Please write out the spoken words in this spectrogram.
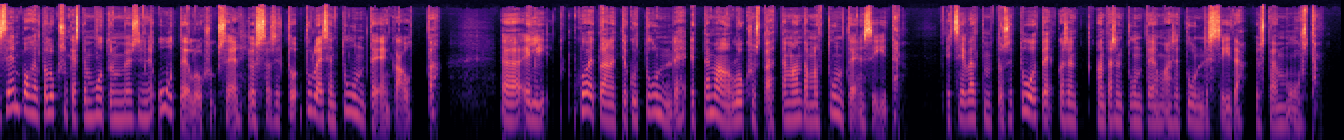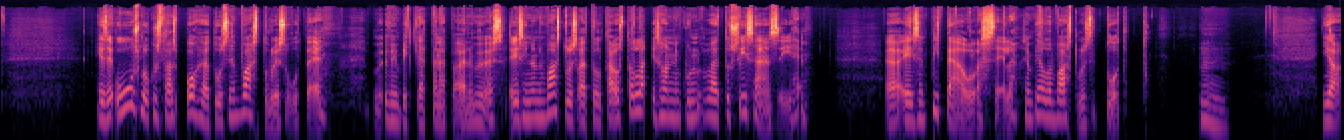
sen pohjalta luksun käsite muuttunut myös sinne uuteen luksukseen, jossa se t- tulee sen tunteen kautta. Eli koetaan, että joku tunne, että tämä on luksusta, että tämä antaa mulle tunteen siitä. Että se ei välttämättä ole se tuote, joka sen, antaa sen tunteen, vaan se tunne siitä jostain muusta. Ja se uusi luksus taas pohjautuu siihen vastuullisuuteen hyvin pitkään tänä päivänä myös. Eli siinä on vastuullisuusajattelu taustalla ja se on niin kuin laittu sisään siihen. Ei sen pitää olla siellä. Sen pitää olla vastuullisesti tuotettu. Mm. Ja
